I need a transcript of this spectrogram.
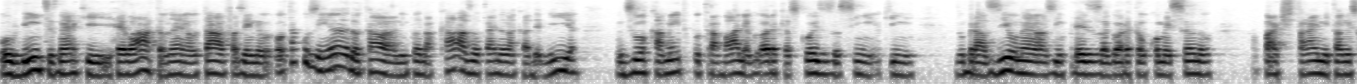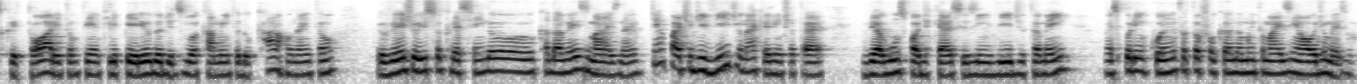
ouvintes, né, que relatam, né, ou tá fazendo, ou tá cozinhando, ou tá limpando a casa, ou tá indo na academia, o deslocamento para o trabalho agora que as coisas assim aqui no Brasil, né, as empresas agora estão começando a part-time, tá no escritório, então tem aquele período de deslocamento do carro, né, então eu vejo isso crescendo cada vez mais, né? Tem a parte de vídeo, né, que a gente até vê alguns podcasts em vídeo também, mas por enquanto eu estou focando muito mais em áudio mesmo.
